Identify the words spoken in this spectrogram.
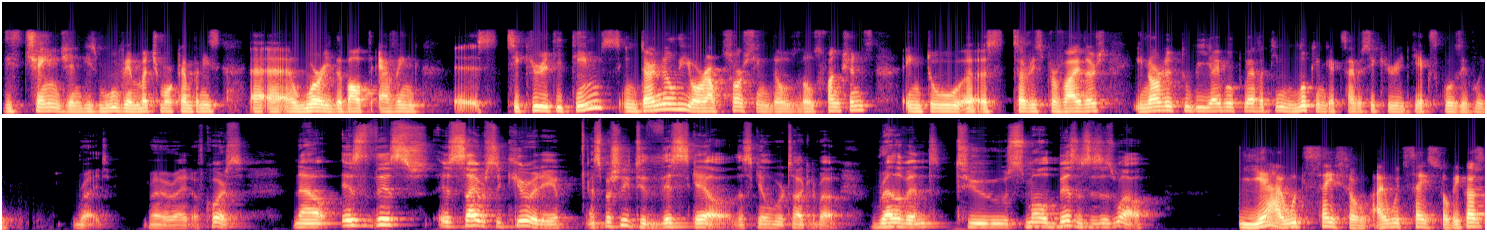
this change and this move and much more companies uh, uh, worried about having uh, security teams internally or outsourcing those those functions into uh, service providers in order to be able to have a team looking at cybersecurity exclusively. Right, right, right. Of course. Now, is this is cybersecurity, especially to this scale, the scale we're talking about, relevant to small businesses as well? Yeah, I would say so. I would say so because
